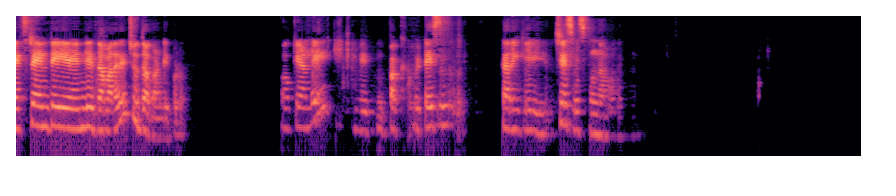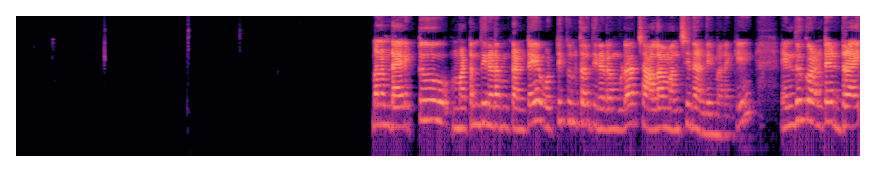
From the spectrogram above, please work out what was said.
నెక్స్ట్ ఏంటి ఏం చేద్దాం అనేది చూద్దామండి ఇప్పుడు. ఓకే అండి. పక్కకు పెట్టేసి కర్రీకి చేసేసుకుందాం మనం డైరెక్ట్ మటన్ తినడం కంటే ఒట్టి తుంటలు తినడం కూడా చాలా మంచిదండి మనకి. ఎందుకంటే డ్రై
